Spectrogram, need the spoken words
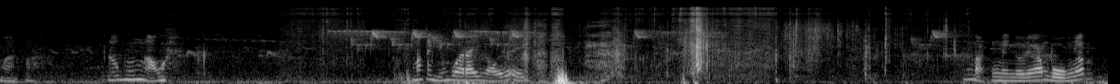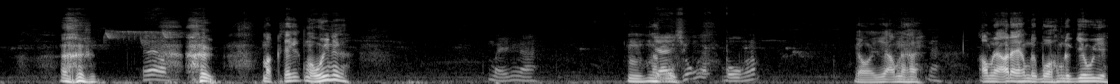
Mệt quá. Đốt muốn nổi mắc cái gì cũng qua đây ngồi đó đi. Mặt này người đàn ông buồn lắm. Thấy không? Mặt chảy cái mũi nữa miệng nè. Ừ, về buồn. xuống á buồn lắm. Rồi ông này thôi Nè. ông này ở đây không được buồn không được vui gì.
